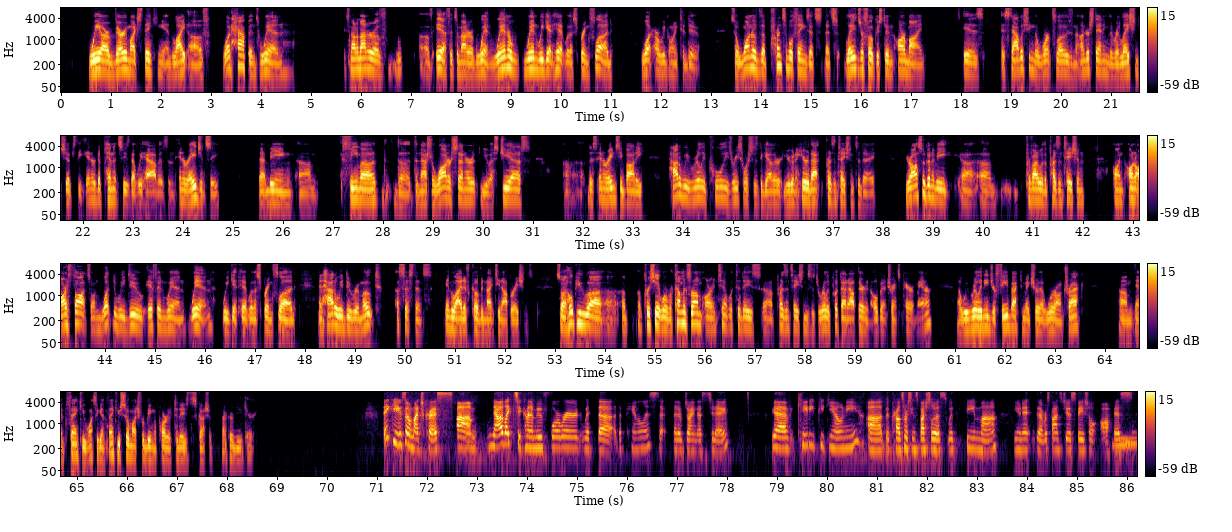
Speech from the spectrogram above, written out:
we are very much thinking in light of what happens when it's not a matter of of if, it's a matter of when. When or when we get hit with a spring flood, what are we going to do? So one of the principal things that's that's laser focused in our mind is establishing the workflows and understanding the relationships, the interdependencies that we have as an interagency, that being um, FEMA, the, the National Water Center, USGS, uh, this interagency body how do we really pull these resources together? You're going to hear that presentation today. You're also going to be uh, uh, provided with a presentation on, on our thoughts on what do we do if and when, when we get hit with a spring flood, and how do we do remote assistance in light of COVID-19 operations. So I hope you uh, uh, appreciate where we're coming from. Our intent with today's uh, presentations is to really put that out there in an open and transparent manner. Uh, we really need your feedback to make sure that we're on track. Um, and thank you once again. Thank you so much for being a part of today's discussion. Back over to you, Terry. Thank you so much, Chris. Um, now I'd like to kind of move forward with the, the panelists that, that have joined us today. We have Katie Piccioni, uh, the crowdsourcing specialist with FEMA unit, the Response Geospatial Office,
